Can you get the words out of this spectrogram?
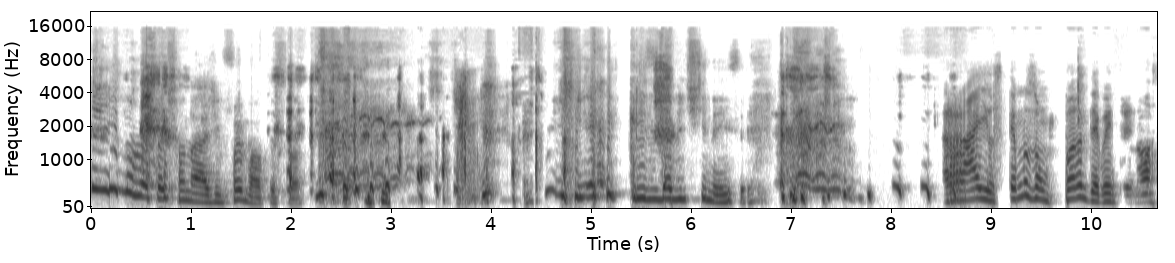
E no meu personagem, foi mal, pessoal. E é Crise da abstinência. Raios, temos um pândego entre nós.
